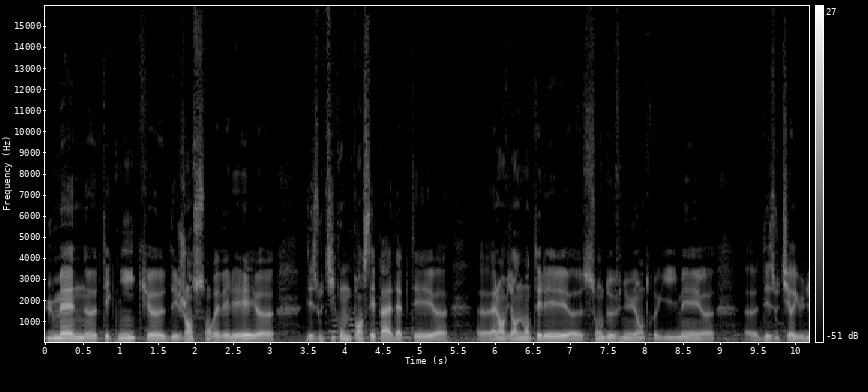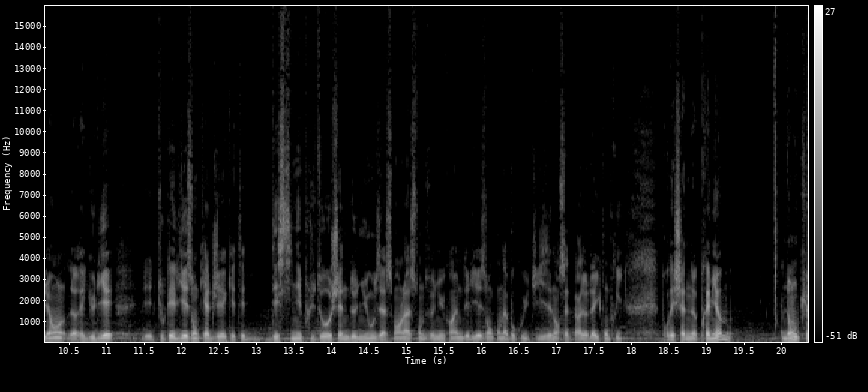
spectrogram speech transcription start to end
humaine, euh, technique. Euh, des gens se sont révélés, euh, des outils qu'on ne pensait pas adaptés à l'environnement télé sont devenus, entre guillemets, des outils réguliers. toutes les liaisons 4G qui étaient destinées plutôt aux chaînes de news à ce moment-là sont devenues quand même des liaisons qu'on a beaucoup utilisées dans cette période-là, y compris pour des chaînes premium. Donc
